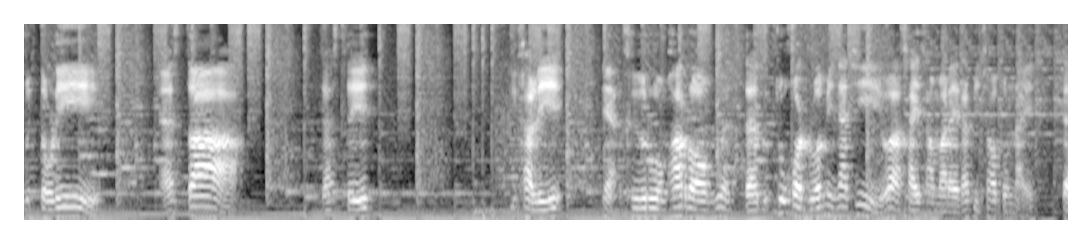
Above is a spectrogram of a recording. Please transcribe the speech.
วิกตอรี่แอสตาจัสติสอิคาริเนี่ย คือรวมพระรองด้วย แต่ทุกคนรู้ว่ามีหน้าที่ว่าใครทำอะไรรับผิดชอบตรงไหน แต่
